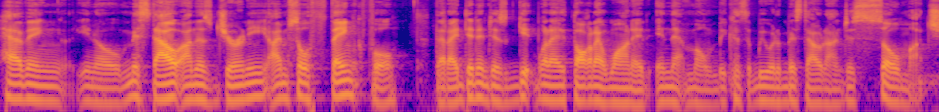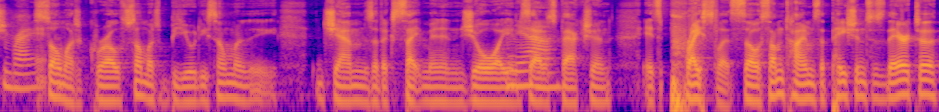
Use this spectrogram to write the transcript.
having you know missed out on this journey i'm so thankful that i didn't just get what i thought i wanted in that moment because we would have missed out on just so much Right. so much growth so much beauty so many gems of excitement and joy and Yeah. satisfaction it's priceless so sometimes the patience is there to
